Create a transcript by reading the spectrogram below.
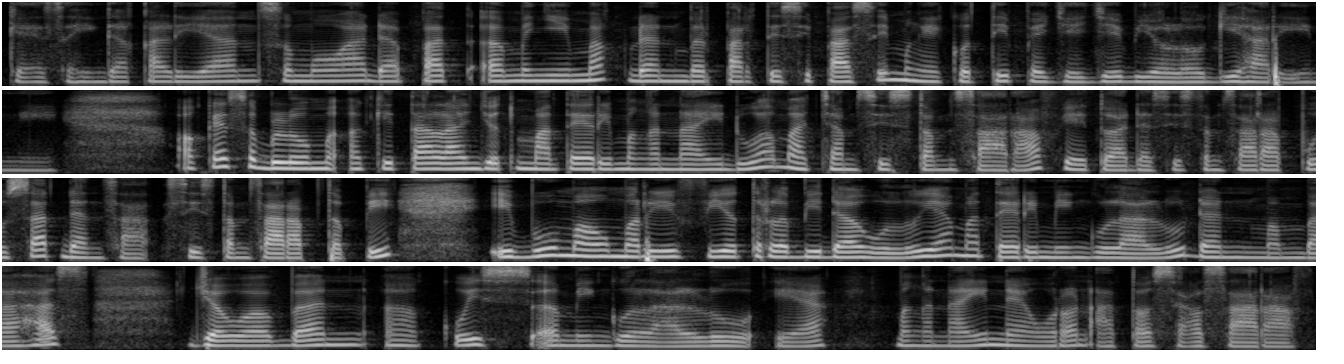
Oke, sehingga kalian semua dapat uh, menyimak dan berpartisipasi mengikuti PJJ Biologi hari ini. Oke, sebelum uh, kita lanjut materi mengenai dua macam sistem saraf, yaitu ada sistem saraf pusat dan sa sistem saraf tepi, Ibu mau mereview terlebih dahulu ya materi minggu lalu dan membahas jawaban uh, kuis minggu lalu ya mengenai neuron atau sel saraf.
